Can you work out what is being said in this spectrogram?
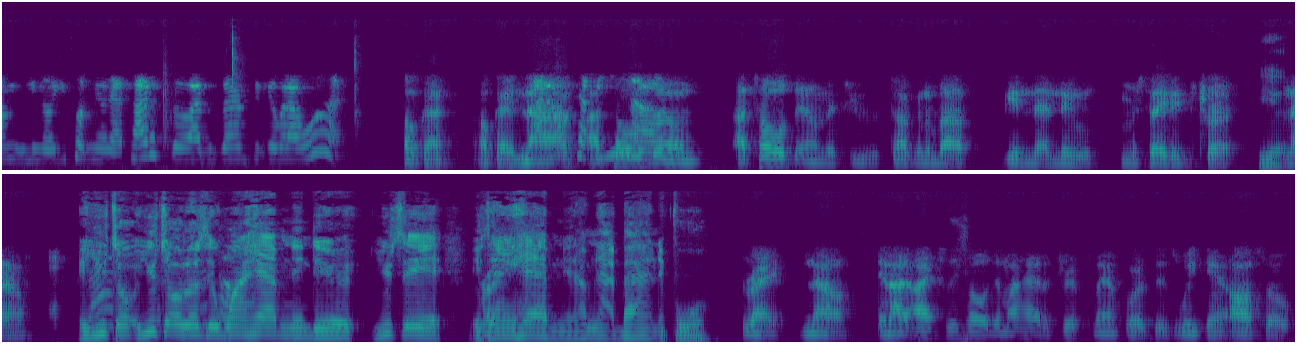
am, you know, you put me on that pedestal, I deserve to get what I want. Okay, okay. Now I I, I, don't- you told know. them, I told them that you was talking about getting that new Mercedes truck. Yeah. Now, And you told you told us it wasn't happening there. You said it Right. ain't happening. I'm not buying it for. right now, and I actually told them I had a trip planned for us this weekend also.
